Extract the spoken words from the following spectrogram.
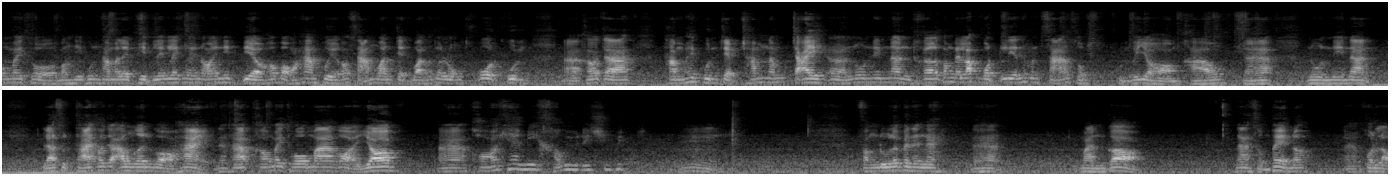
ก็ไม่โทร บางทีคุณทำอะไรผิดเล็ก ๆ น้อยๆนิดเดียวเขาบอกว่าห้ามคุยกับเขาสามวันเจ็ดวันเขาจะลงโทษคุณอ่าเขาจะทำให้คุณเจ็บช้ำน้ำใจอ่นู่นนี่นั่น เธอต้องได้รับบทเรียนให้มันสาสมคุณก็ยอมเขานะฮะนู่นนี่นั่น แล้วสุดท้ายเขาจะเอาเงินก่อให้นะครับเขาไม่โทรมาก็ยอมนะฮะขอแค่มีเขาอยู่ในชีวิตฟังดูแล้วเป็นยังไงนะฮะมันก็น่าสมเพชเนาะคนเรา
